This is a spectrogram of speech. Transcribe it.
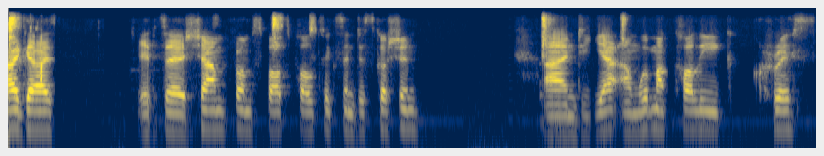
Hi guys, it's uh, Sham from Sports Politics and Discussion, and yeah, I'm with my colleague Chris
